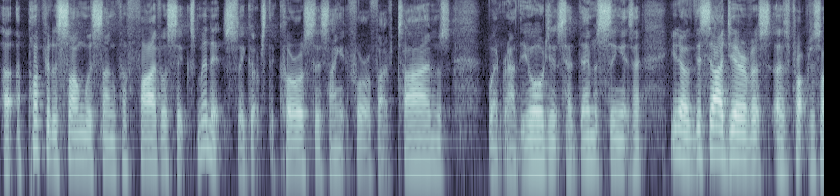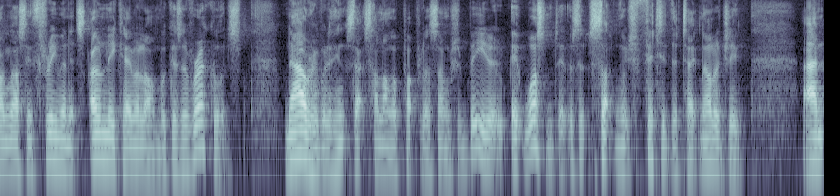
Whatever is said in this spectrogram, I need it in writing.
a popular song was sung for five or six minutes. They got to the chorus, they sang it four or five times, went around the audience, had them sing it. You know, this idea of a, a, popular song lasting three minutes only came along because of records. Now everybody thinks that's how long a popular song should be. It wasn't. It was something which fitted the technology. And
